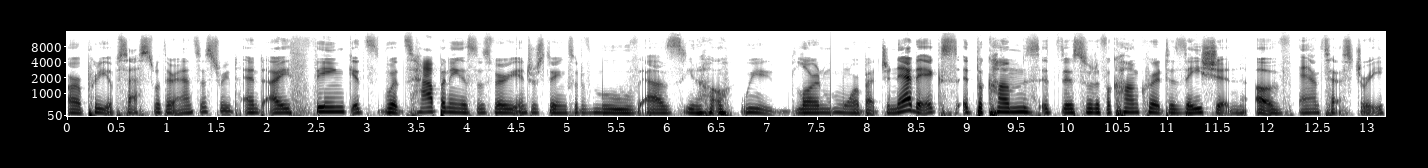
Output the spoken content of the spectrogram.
are pretty obsessed with their ancestry. And I think it's what's happening is this very interesting sort of move as, you know, we learn more more about genetics, it becomes it's sort of a concretization of ancestry,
